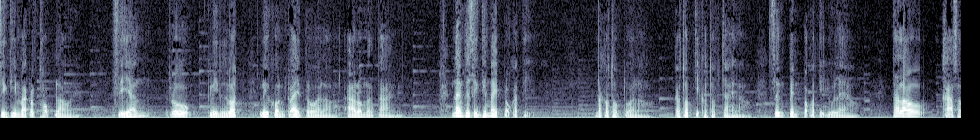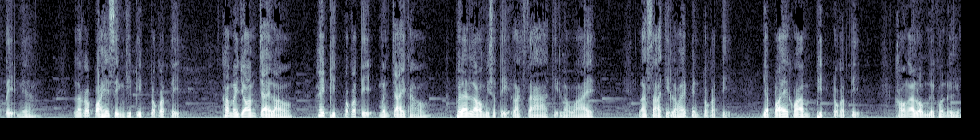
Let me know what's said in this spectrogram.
สิ่งที่มากระทบเราเนี่ยเสียง รูป กลิ่นรสหรือคนใกล้ตัวเรา อารมณ์ต่างๆเนี่ยนั่นคือสิ่งที่ไม่ปกติ มากระทบตัวเรา กระทบจิตกระทบใจเรา ซึ่งเป็นปกติอยู่แล้ว ถ้าเราขาดสติเนี่ยเราก็ปล่อยให้สิ่งที่ผิดปกติ เข้ามาย้อมใจเรา ให้ผิดปกติเหมือนใจเขา เพราะฉะนั้นเรามีสติรักษาจิตเราไว้ รักษาจิตเราให้เป็นปกติ อย่าปล่อยให้ความผิดปกติของอารมณ์หรือคนอื่น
